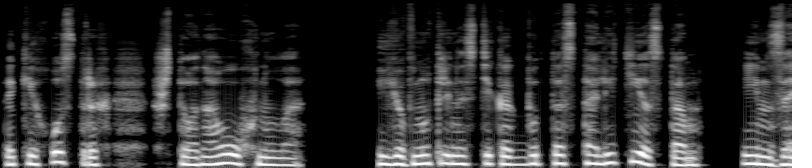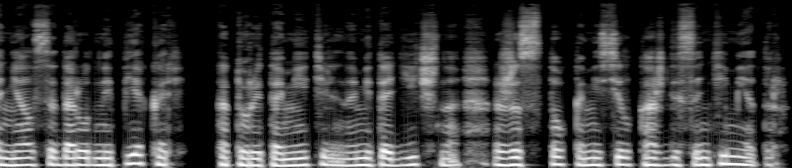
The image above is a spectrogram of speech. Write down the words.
таких острых, что она ухнула. Ее внутренности как будто стали тестом. Им занялся дородный пекарь, который томительно, методично, жестоко месил каждый сантиметр.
